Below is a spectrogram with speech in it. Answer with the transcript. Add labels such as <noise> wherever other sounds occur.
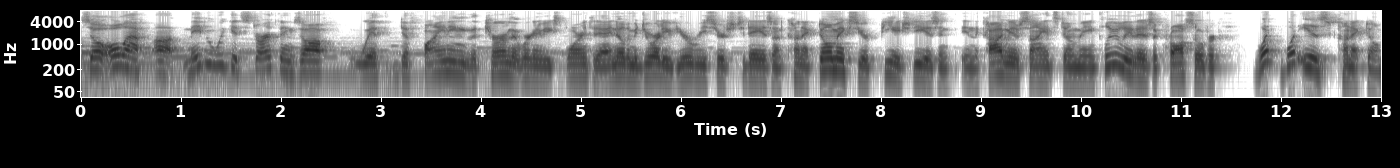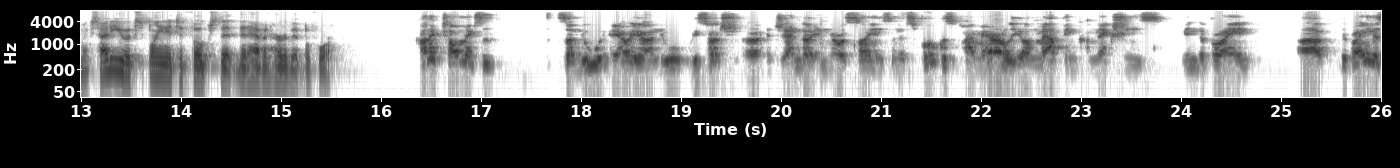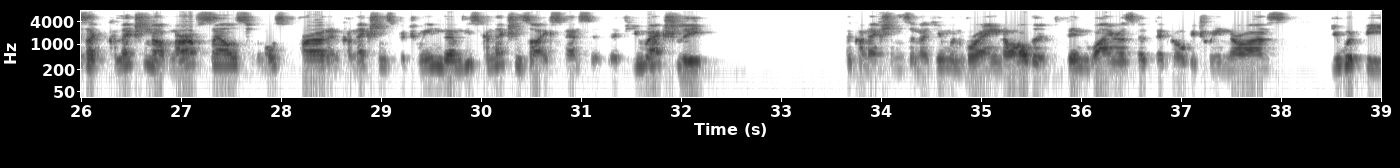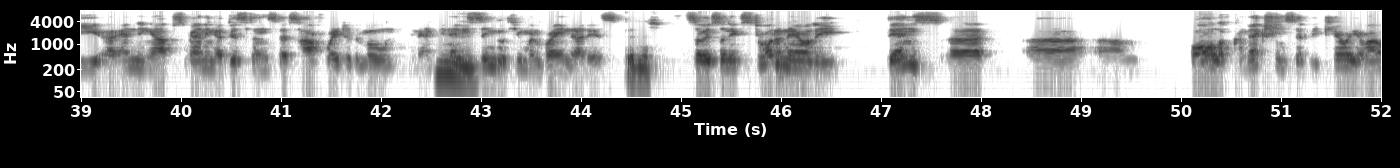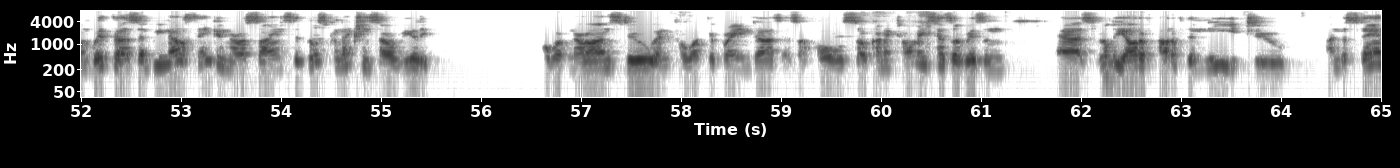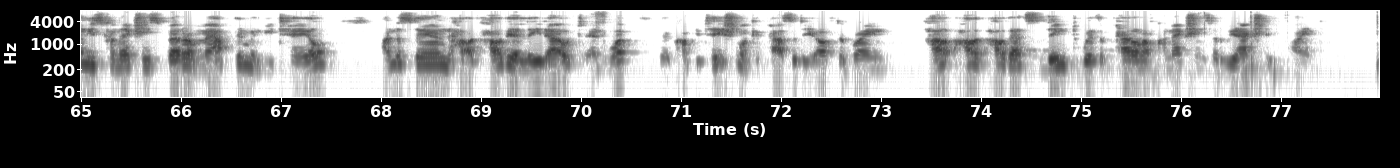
So, Olaf, uh, maybe we could start things off with defining the term that we're going to be exploring today. I know the majority of your research today is on connectomics. Your PhD is in, in the cognitive science domain. Clearly, there's a crossover. What what is connectomics? How do you explain it to folks that, that haven't heard of it before? Connectomics is a new area, a new research uh, agenda in neuroscience, and it's focused primarily on mapping connections in the brain. Uh, the brain is a collection of nerve cells for the most part and connections between them. These connections are extensive. If you actually the connections in a human brain, all the thin wires that, that go between neurons, you would be uh, ending up spanning a distance that's halfway to the moon in, in mm. any hmm. single human brain, that is. Goodness. So it's an extraordinarily dense uh, uh, ball of connections that we carry around with us. And we now think in neuroscience that those connections are really for what neurons do and for what the brain does as a whole. So connectomics has arisen as really out of out of the need to understand these connections better, map them in detail, understand how, how they're laid out and what the computational capacity of the brain, how, how, how that's linked with the pattern of connections that we actually find.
